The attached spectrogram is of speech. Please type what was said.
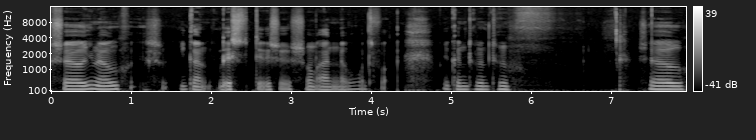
So you know, you can to this song. I don't know what the fuck you can do it too. So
